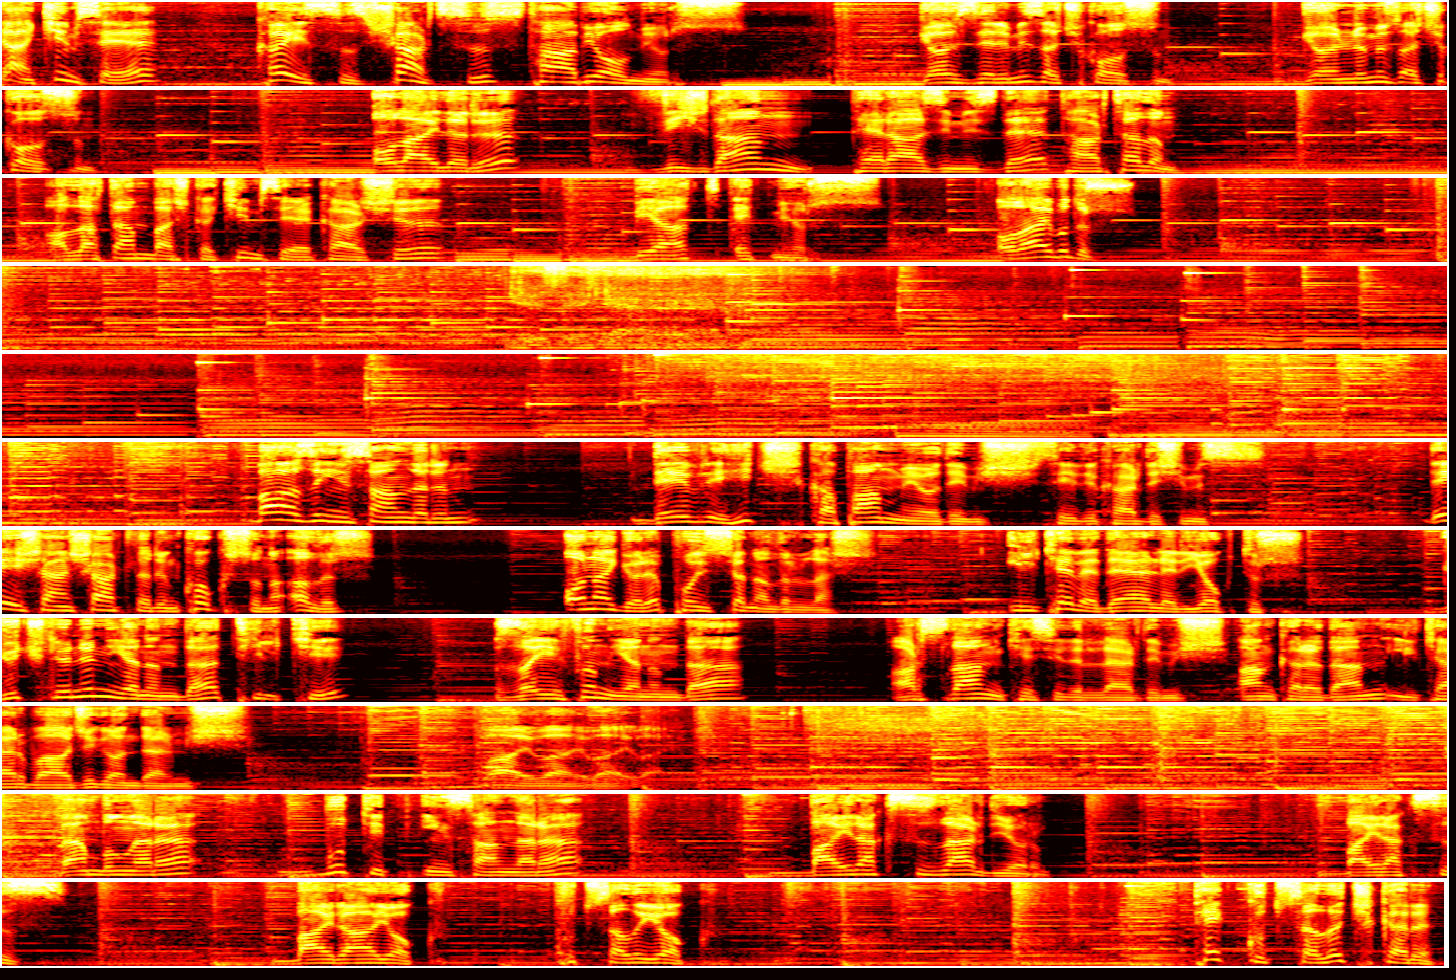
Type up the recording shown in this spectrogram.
Yani kimseye kayıtsız şartsız tabi olmuyoruz. Gözlerimiz açık olsun. Gönlümüz açık olsun. Olayları vicdan terazimizde tartalım. Allah'tan başka kimseye karşı biat etmiyoruz. Olay budur. Gezegen. Bazı insanların devri hiç kapanmıyor demiş sevgili kardeşimiz. Değişen şartların kokusunu alır, ona göre pozisyon alırlar. İlke ve değerleri yoktur. Güçlünün yanında tilki, zayıfın yanında arslan kesilirler demiş. Ankara'dan İlker Bağcı göndermiş. Vay vay vay vay. Ben bunlara bu tip insanlara bayraksızlar diyorum. Bayraksız. Bayrağı yok. Kutsalı yok. Tek kutsalı çıkarı.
